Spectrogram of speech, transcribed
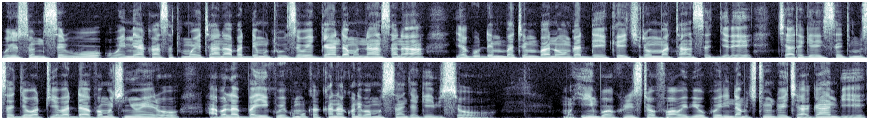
Wilson seruwo ow'emyaka 35 abadde mutuuze w'egganda mu nansana yagudde mu batemu bano ngaddeeko ekiro mu matansejjere kyategerekese nti musajja wattu yabadde ava mu kinywero abalabbayikwe kumukakkanako ne bamusanjaga ebiso muhimbwa christopher ow'ebyokwerinda mu kitundu ekyo agambye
